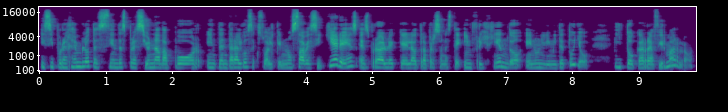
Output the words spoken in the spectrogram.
Y si, por ejemplo, te sientes presionada por intentar algo sexual que no sabes si quieres, es probable que la otra persona esté infringiendo en un límite tuyo y toca reafirmarlo.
